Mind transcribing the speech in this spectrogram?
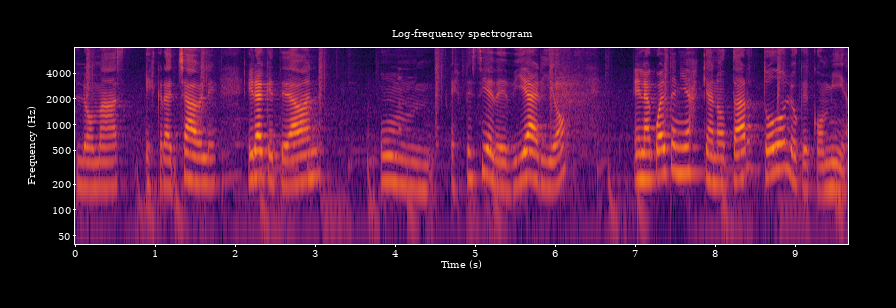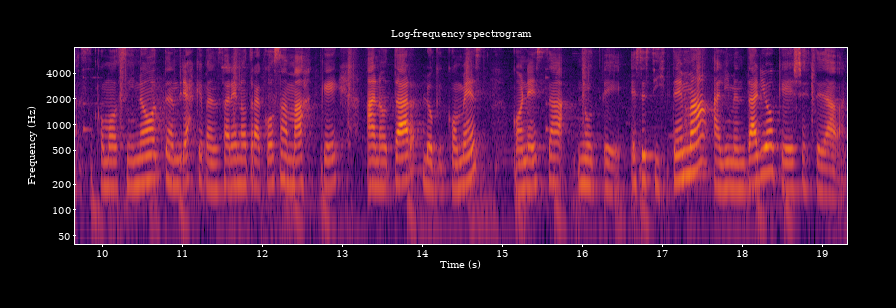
lo más escrachable era que te daban una especie de diario en la cual tenías que anotar todo lo que comías, como si no tendrías que pensar en otra cosa más que anotar lo que comes con ese sistema alimentario que ellos te daban.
